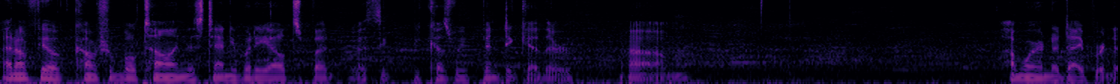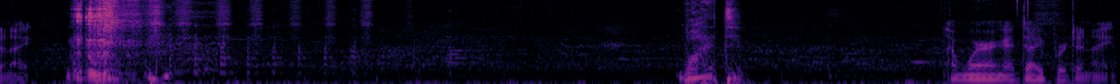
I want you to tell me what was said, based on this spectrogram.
I don't feel comfortable telling this to anybody else, but I think because we've been together, um, I'm wearing a diaper tonight. What? I'm wearing a diaper tonight.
